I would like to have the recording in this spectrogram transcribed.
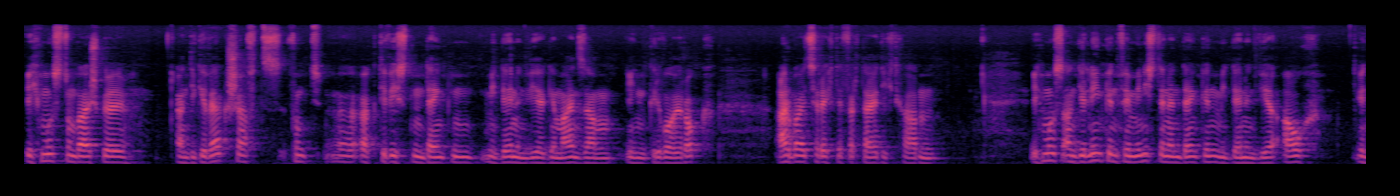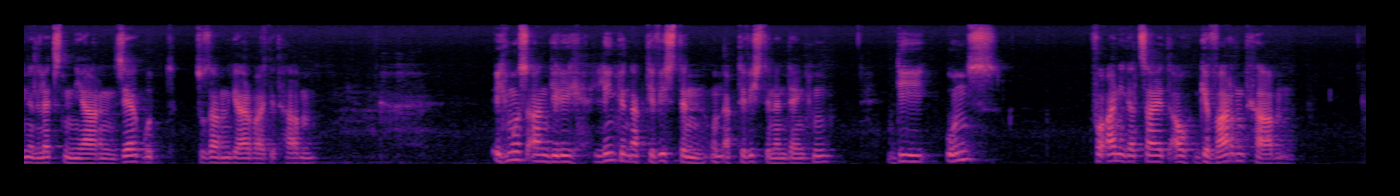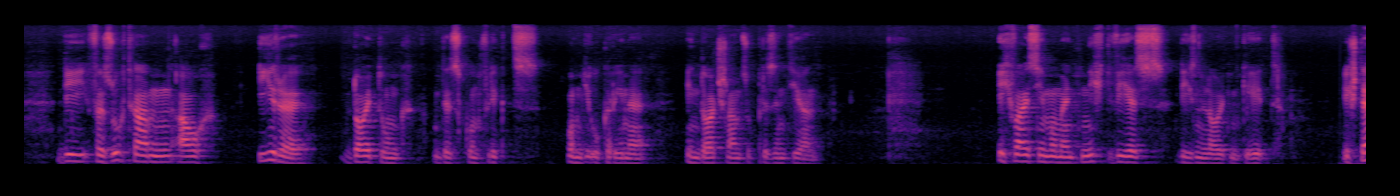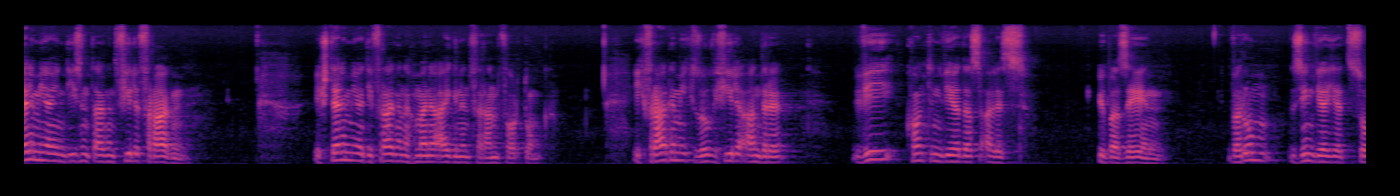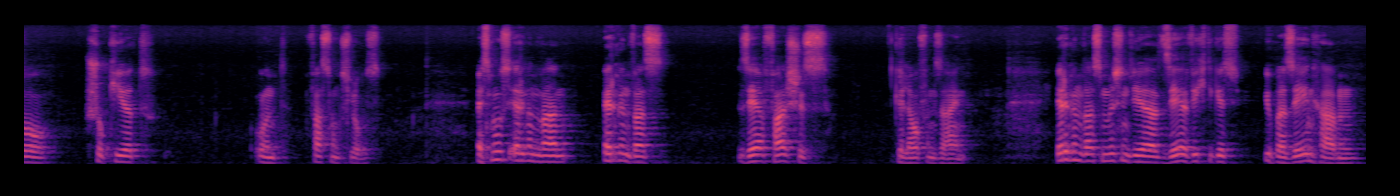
Ich muss zum Beispiel an die Gewerkschaftsaktivisten denken, mit denen wir gemeinsam in Krivoy Rok Arbeitsrechte verteidigt haben. Ich muss an die linken Feministinnen denken, mit denen wir auch in den letzten Jahren sehr gut zusammengearbeitet haben. Ich muss an die linken Aktivisten und Aktivistinnen denken, die uns vor einiger Zeit auch gewarnt haben, die versucht haben, auch ihre Deutung des Konflikts um die Ukraine in Deutschland zu präsentieren. Ich weiß im Moment nicht, wie es diesen Leuten geht. Ich stelle mir in diesen Tagen viele Fragen ich stelle mir die Frage nach meiner eigenen Verantwortung. Ich frage mich, so wie viele andere, wie konnten wir das alles übersehen? Warum sind wir jetzt so schockiert und fassungslos? Es muss irgendwann irgendwas sehr Falsches gelaufen sein. Irgendwas müssen wir sehr Wichtiges übersehen haben,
